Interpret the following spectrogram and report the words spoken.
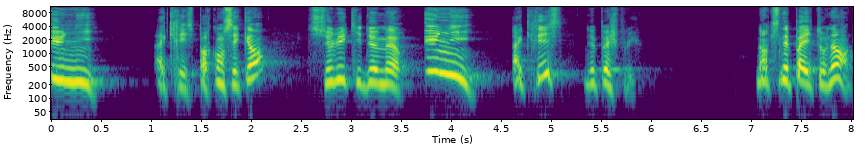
unis à Christ. Par conséquent, celui qui demeure uni à Christ ne pêche plus. Donc ce n'est pas étonnant.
